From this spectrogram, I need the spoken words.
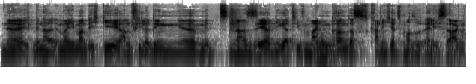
Ne, ich bin halt immer jemand, ich gehe an viele Dinge mit einer sehr negativen Meinung dran, das kann ich jetzt mal so ehrlich sagen.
